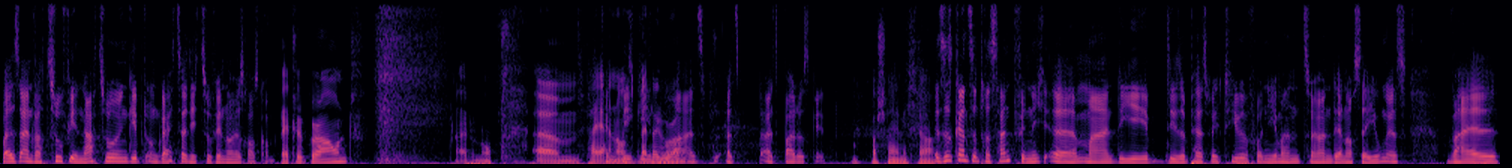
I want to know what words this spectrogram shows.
Weil es einfach zu viel nachzuholen gibt und gleichzeitig zu viel Neues rauskommt. Battleground? I don't know. Ähm, PlayerUnknown's Battleground? Als, als, als Baldur's Gate. Wahrscheinlich, ja. Es ist ganz interessant, finde ich, äh, mal die, diese Perspektive von jemandem zu hören, der noch sehr jung ist, weil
